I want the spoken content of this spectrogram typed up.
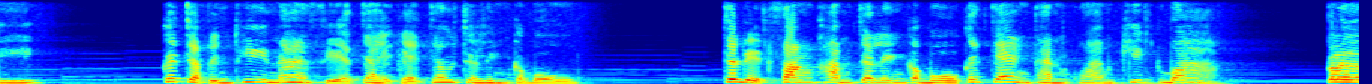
นี้ ก็จะเป็นที่น่าเสียใจแก่เจ้าจลิงกระโบเจเด็ดฟังคำจลิงกระโบก็แจ้งทันความคิดว่า เกลอ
